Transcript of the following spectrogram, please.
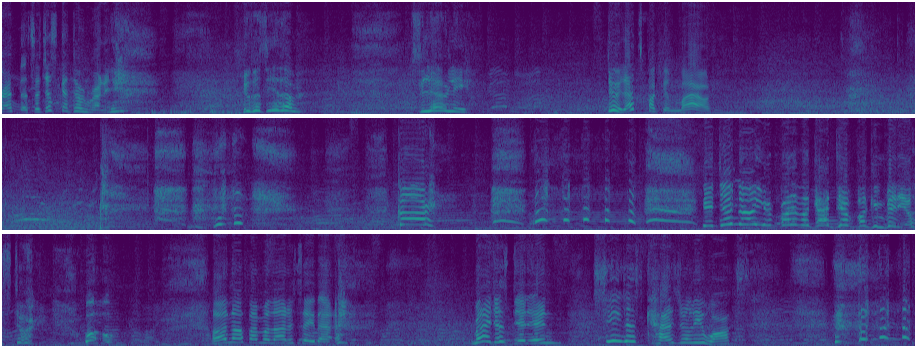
Breathless, I just got done running. You can see them. Slowly. Dude, that's fucking loud. Car! you do know you're in front of a goddamn fucking video store. Whoa. I don't know if I'm allowed to say that. But I just did and she just casually walks.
